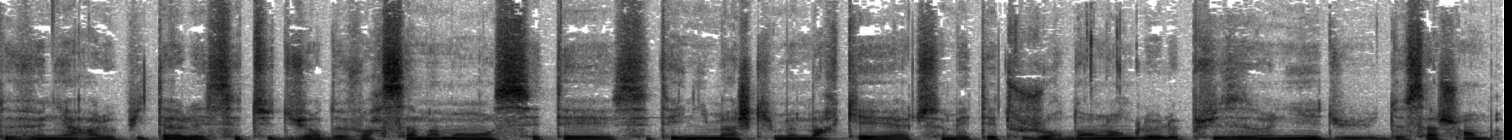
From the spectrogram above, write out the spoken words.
de venir à l'hôpital et c'était dur de voir sa maman. C'était, c'était une image qui me marquait. Elle se mettait toujours dans l'angle le plus éloigné du, de sa chambre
